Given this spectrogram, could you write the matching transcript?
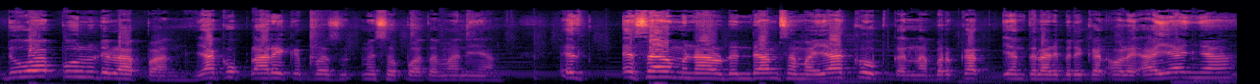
28 Yakub lari ke Mesopotamia. Esau menaruh dendam sama Yakub karena berkat yang telah diberikan oleh ayahnya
